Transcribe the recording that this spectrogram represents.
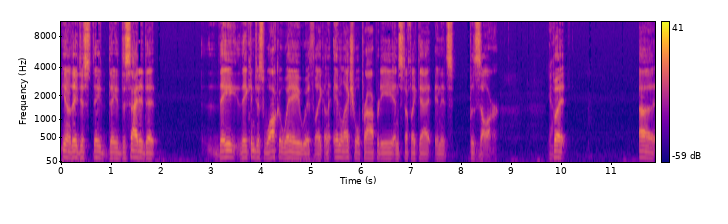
You know, they just they they decided that they they can just walk away with like intellectual property and stuff like that, and it's bizarre. Yeah. But uh,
